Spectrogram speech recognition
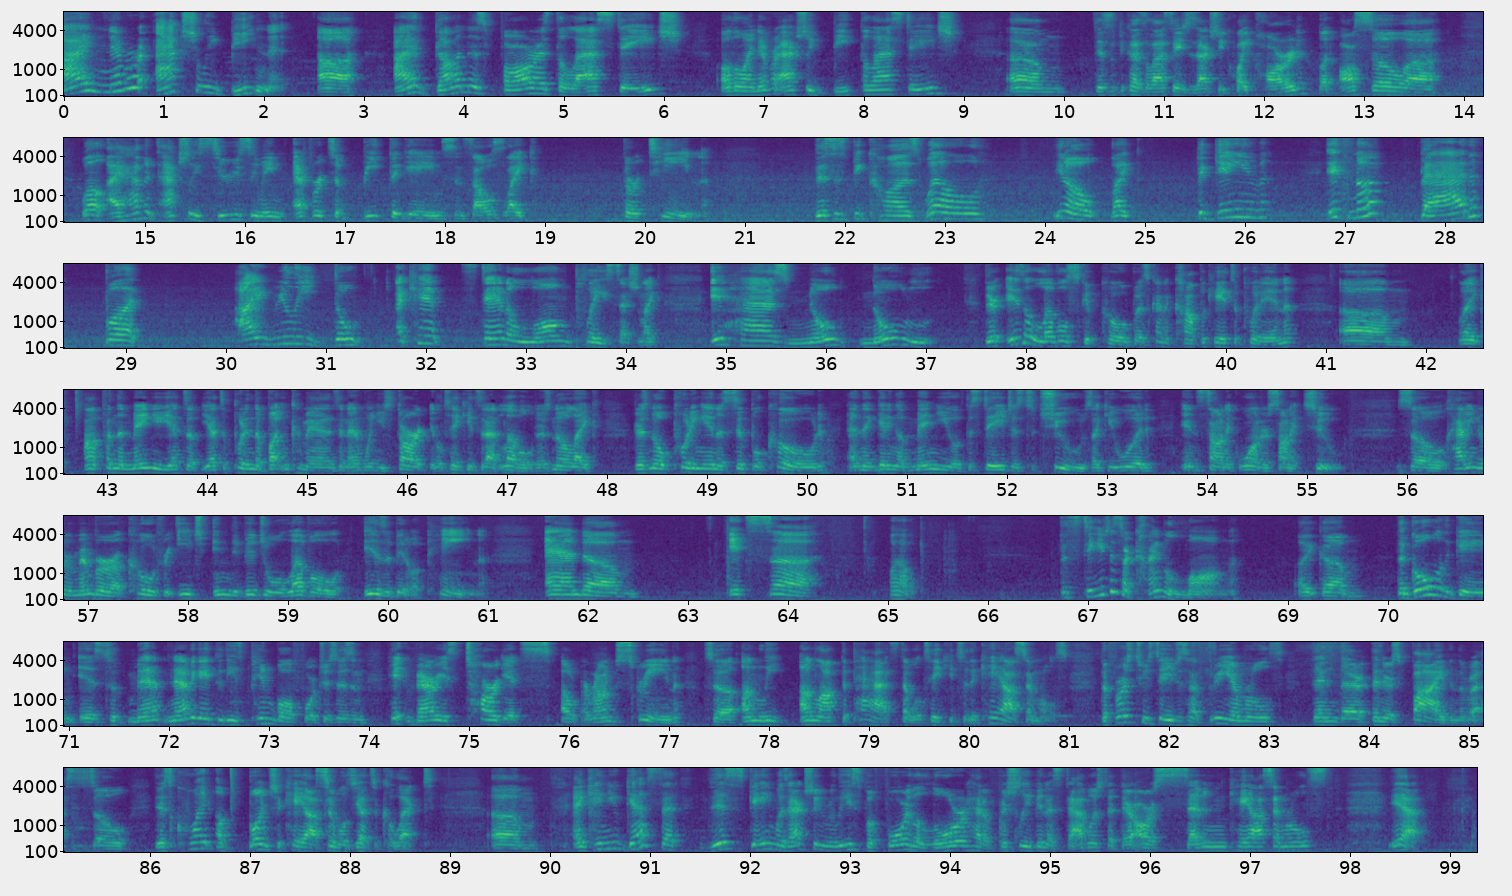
I've never actually beaten it. Uh, I have gone as far as the last stage, although I never actually beat the last stage. Um, this is because the last stage is actually quite hard, but also, uh, well, I haven't actually seriously made an effort to beat the game since I was like 13. This is because, well, you know, like, the game, it's not bad, but I really don't, I can't stand a long play session. Like, it has no, no, there is a level skip code, but it's kind of complicated to put in. Um, like, uh, from the menu, you have to, you have to put in the button commands, and then when you start, it'll take you to that level. There's no, like, there's no putting in a simple code and then getting a menu of the stages to choose like you would in Sonic 1 or Sonic 2. So having to remember a code for each individual level is a bit of a pain. And um, it's, uh, well, the stages are kind of long. Like, um, the goal of the game is to navigate through these pinball fortresses and hit various targets around the screen to unlock the paths that will take you to the Chaos Emeralds. The first two stages have three emeralds, then there then there's five in the rest. So there's quite a bunch of Chaos Emeralds yet to collect. Um, and can you guess that this game was actually released before the lore had officially been established that there are seven Chaos Emeralds? Yeah,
